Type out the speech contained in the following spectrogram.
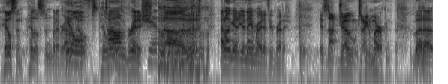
Hiddleston. Hiddleston, whatever. I don't know. Hiddles- Tom British. Uh, I don't get your name right if you're British. It's not Jones, I ain't American. But uh,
